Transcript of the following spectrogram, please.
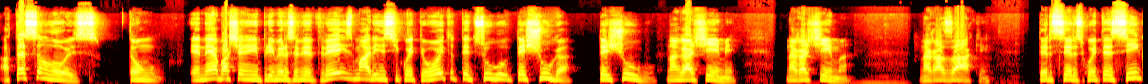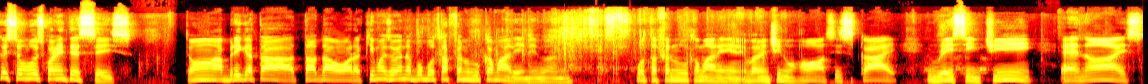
Até São Luís. Então, Ené Bastianini em primeiro, 73, Marini 58, Tetsugo, Texuga, Texugo, Nagashima, Nagashima, Nagasaki, terceiro 55 e São Luís 46. Então a briga tá, tá da hora aqui, mas eu ainda vou botar fé no Luca Marini, mano. Vou botar fé no Luca Marini, Valentino Rossi, Sky, Racing Team, é nóis,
